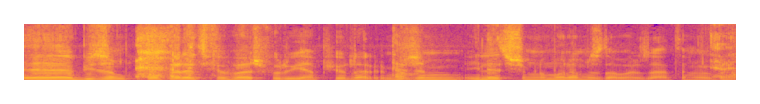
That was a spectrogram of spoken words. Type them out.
e, bizim kooperatife başvuru yapıyorlar. Bizim iletişim numaramız da var zaten orada. Evet.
